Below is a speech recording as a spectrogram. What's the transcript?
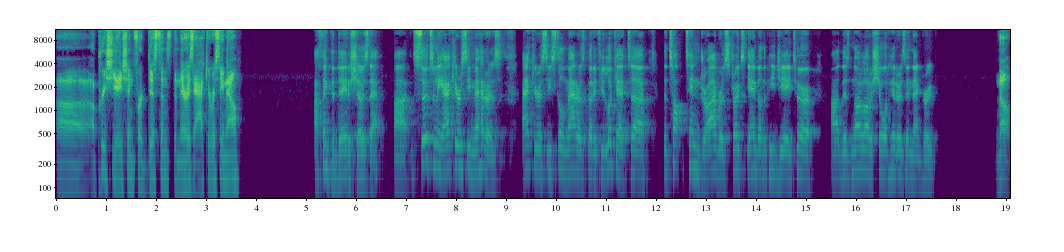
uh, appreciation for distance than there is accuracy now? I think the data shows that. Uh, certainly, accuracy matters. Accuracy still matters. But if you look at uh, the top 10 drivers, strokes gained on the PGA Tour, uh, there's not a lot of short hitters in that group. No,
